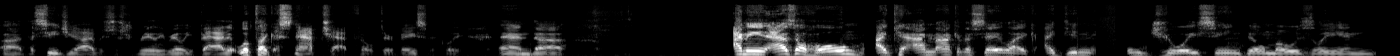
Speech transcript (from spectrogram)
Uh, the CGI was just really, really bad. It looked like a Snapchat filter, basically. And uh, I mean, as a whole, I can I'm not gonna say like I didn't enjoy seeing Bill Moseley and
